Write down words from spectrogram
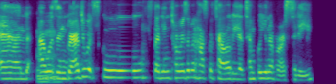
And mm-hmm. I was mm-hmm. in graduate school studying tourism and hospitality at Temple University.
